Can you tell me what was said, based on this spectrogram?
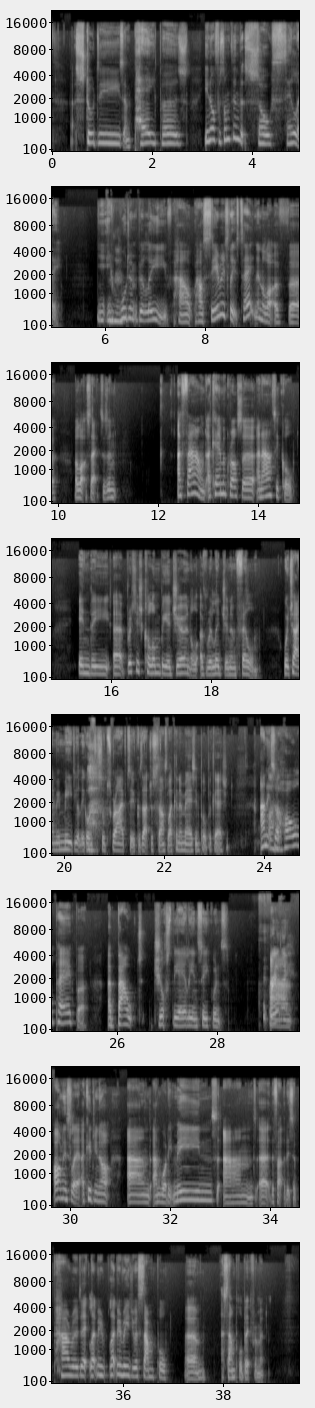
studies and papers. You know, for something that's so silly, you, you wouldn't believe how how seriously it's taken in a lot of uh, a lot of sectors. And I found I came across a, an article in the uh, British Columbia Journal of Religion and Film, which I am immediately going to subscribe to because that just sounds like an amazing publication. And it's a whole paper about just the alien sequence. Really? And honestly, I kid you not. And and what it means, and uh, the fact that it's a parody. Let me let me read you a sample, um, a sample bit from it.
